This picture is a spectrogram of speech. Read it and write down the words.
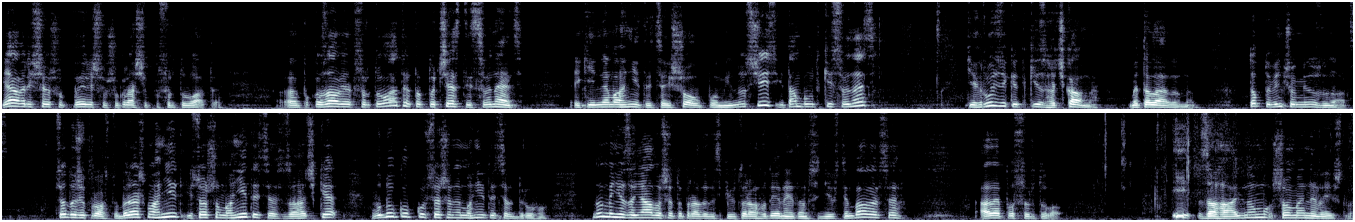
Я вирішив, що, вирішив, що краще посортувати. Е, показав, як сортувати, тобто чистий свинець, який не магнітиться, йшов по мінус 6, і там був такий свинець, ті грузики такі з гачками металевими. Тобто він йшов мінус 12. Все дуже просто. Береш магніт і все, що магнітиться, за гачки в одну кубку, все, що не магнітиться, в другу. Ну, мені зайняло, що то правда десь півтора години я там сидів з тим бавився, але посортував. І в загальному, що в мене вийшло?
